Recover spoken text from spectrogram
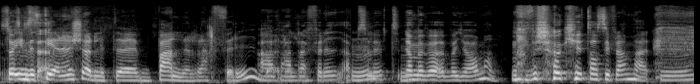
Så investeraren körde lite ballrafferi? Ja, ballrafferi, mm. absolut. Mm. Ja, men vad, vad, gör man? Man försöker ju ta sig fram här. Mm.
